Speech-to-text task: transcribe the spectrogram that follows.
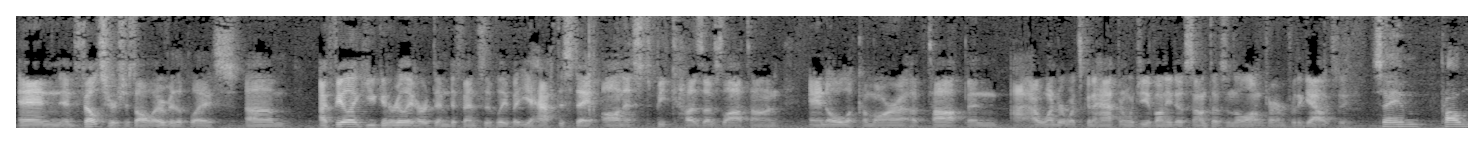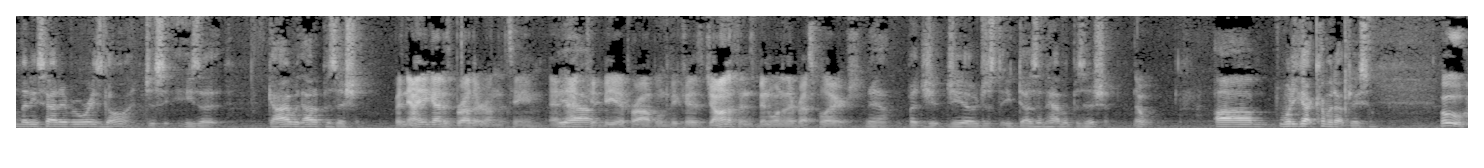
And and Feltscher's just all over the place. Um, I feel like you can really hurt them defensively, but you have to stay honest because of Zlatan and Ola Kamara up top. And I, I wonder what's going to happen with Giovanni Dos Santos in the long term for the Galaxy. Same problem that he's had everywhere he's gone. Just he's a guy without a position. But now you got his brother on the team, and Yeah. that could be a problem because Jonathan's been one of their best players. Yeah, but G- Gio just he doesn't have a position. Nope. Um, what do you got coming up, Jason? Ooh,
